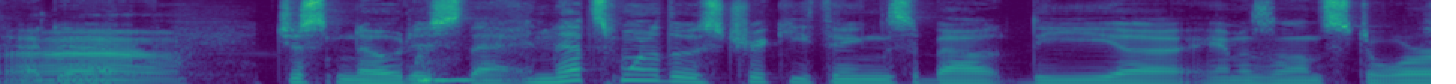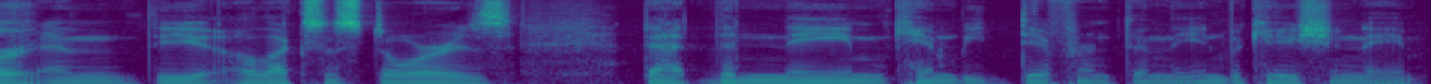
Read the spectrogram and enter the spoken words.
I oh. just noticed that, and that's one of those tricky things about the uh, Amazon store and the Alexa store is that the name can be different than the invocation name.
